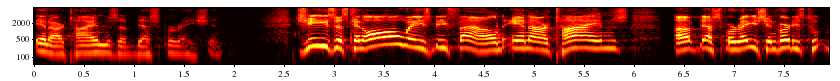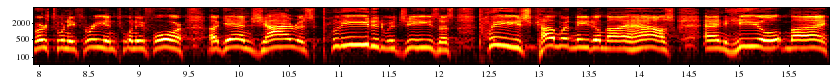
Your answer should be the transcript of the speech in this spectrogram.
in our times of desperation. Jesus can always be found in our times of desperation. Verse 23 and 24. Again, Jairus pleaded with Jesus, please come with me to my house and heal my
